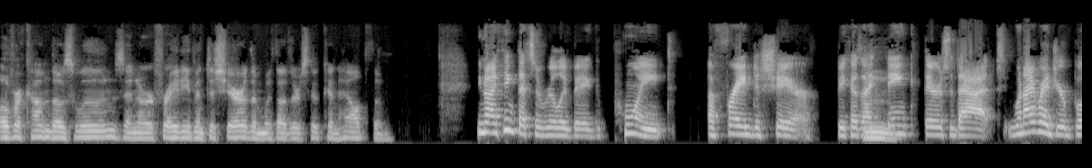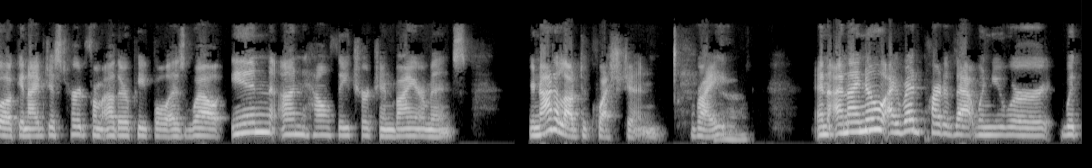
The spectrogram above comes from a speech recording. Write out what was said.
overcome those wounds and are afraid even to share them with others who can help them. You know, I think that's a really big point, afraid to share, because I mm. think there's that. When I read your book, and I've just heard from other people as well, in unhealthy church environments, you're not allowed to question, right? Yeah. And and I know I read part of that when you were with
